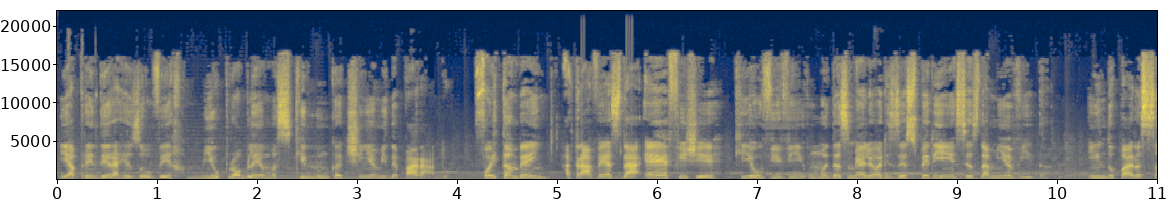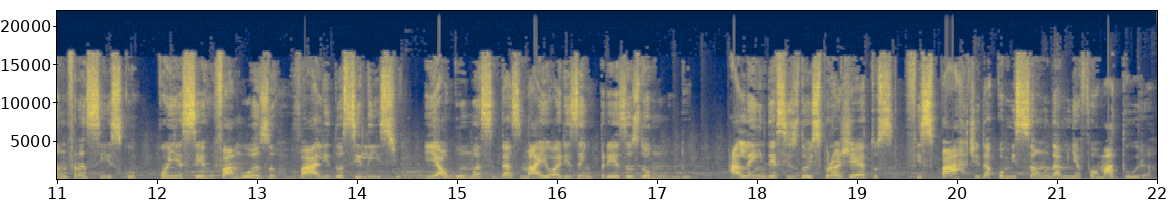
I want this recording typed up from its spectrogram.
e aprender a resolver mil problemas que nunca tinha me deparado. Foi também através da EFG que eu vivi uma das melhores experiências da minha vida, indo para São Francisco conhecer o famoso Vale do Silício e algumas das maiores empresas do mundo. Além desses dois projetos, fiz parte da comissão da minha formatura.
